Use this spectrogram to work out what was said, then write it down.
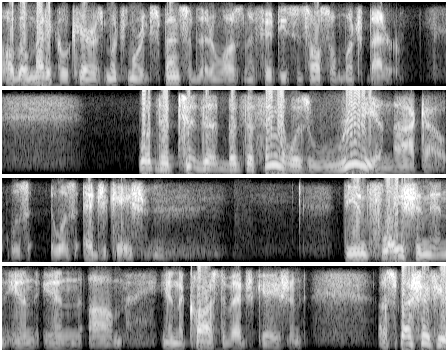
although medical care is much more expensive than it was in the 50s, it's also much better. Well, the, the but the thing that was really a knockout was was education. The inflation in in in um, in the cost of education, especially if you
